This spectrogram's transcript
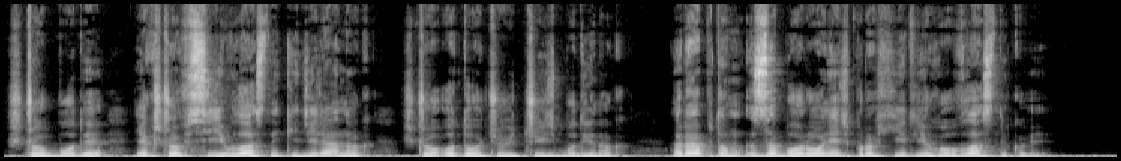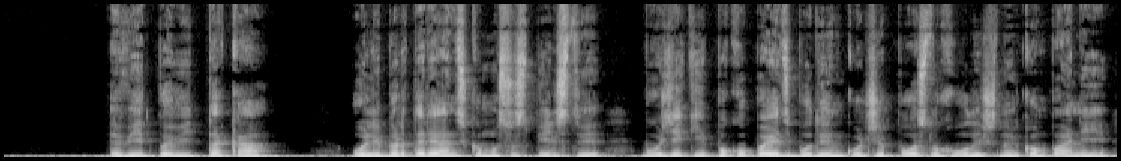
Що буде, якщо всі власники ділянок, що оточують чийсь будинок, раптом заборонять прохід його власникові? Відповідь така у лібертаріанському суспільстві будь-який покупець будинку чи послуг вуличної компанії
